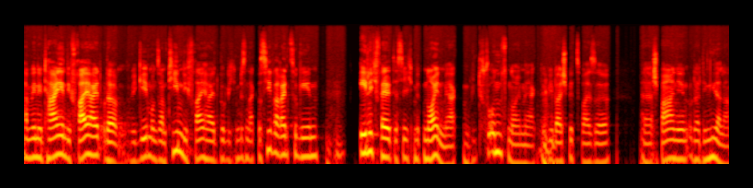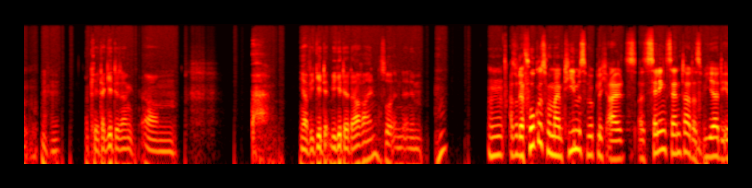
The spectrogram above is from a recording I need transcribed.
haben wir in Italien die Freiheit oder wir geben unserem Team die Freiheit, wirklich ein bisschen aggressiver reinzugehen. Mhm. Ähnlich verhält es sich mit neuen Märkten, wie für uns neue Märkte, mhm. wie beispielsweise äh, Spanien oder die Niederlanden. Mhm. Okay, da geht ihr dann ähm, ja, wie geht, wie geht der da rein? So in, in dem mhm. mm, also der Fokus von meinem Team ist wirklich als, als Selling Center, dass mhm. wir die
